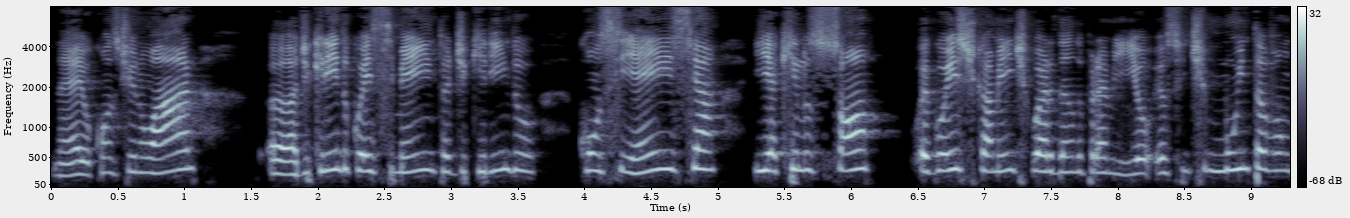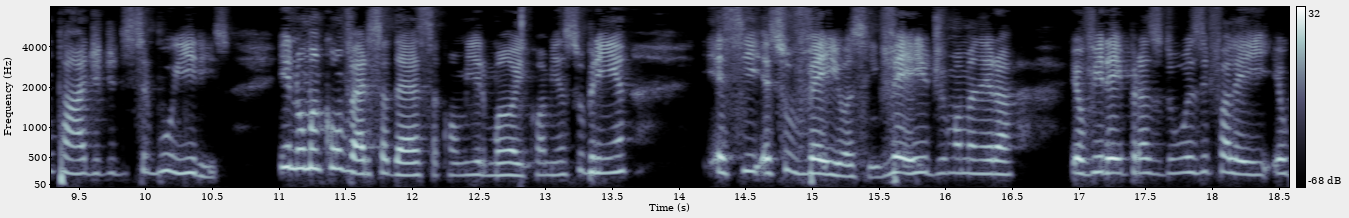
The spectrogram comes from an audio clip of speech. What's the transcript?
né? Eu continuar uh, adquirindo conhecimento, adquirindo consciência e aquilo só egoisticamente guardando para mim. Eu, eu, senti muita vontade de distribuir isso. E numa conversa dessa com a minha irmã e com a minha sobrinha, esse, isso veio assim, veio de uma maneira. Eu virei para as duas e falei: eu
